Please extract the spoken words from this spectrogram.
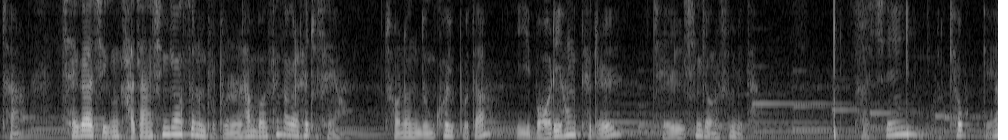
자 제가 지금 가장 신경 쓰는 부분을 한번 생각을 해주세요 저는 눈, 코, 입보다 이 머리 형태를 제일 신경을 씁니다. 다시 켜볼게요.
